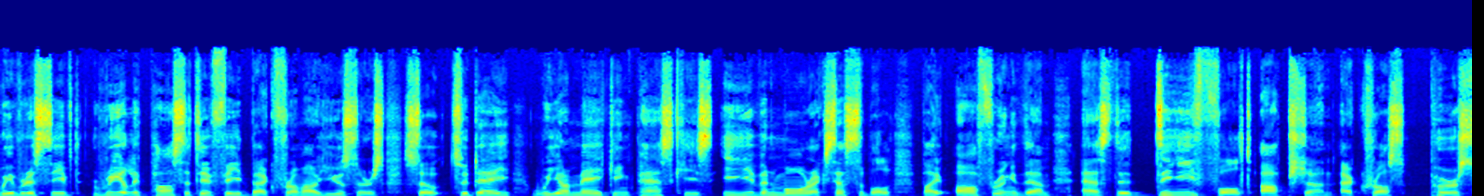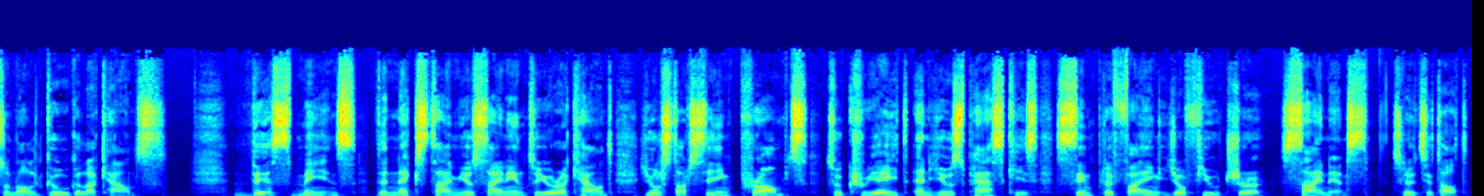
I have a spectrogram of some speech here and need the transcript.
We've received really positive feedback from our users, so today we are making passkeys even more accessible by offering them as the default option across personal Google accounts. This means the next time you sign into your account, you'll start seeing prompts to create and use passkeys, simplifying your future sign-ins. Slutcitat.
